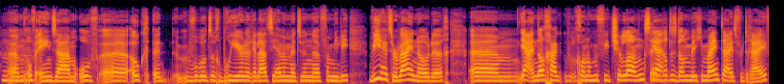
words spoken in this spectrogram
ehm, Mhm. of eenzaam. Of eh, ook eh, bijvoorbeeld een gebrouilleerde relatie hebben met hun eh, familie. Wie heeft er wijn nodig? Ehm, ja, en dan ga ik gewoon op mijn fietsje langs. En Ja. dat is dan een beetje mijn tijdverdrijf.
